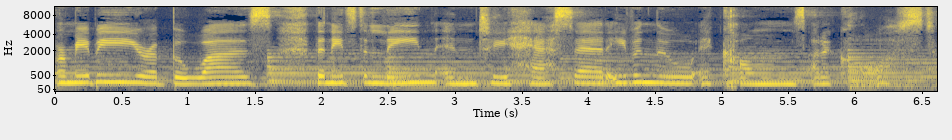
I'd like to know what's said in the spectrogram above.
Or maybe you're a Boaz that needs to lean into Hesed even though it comes at a cost.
